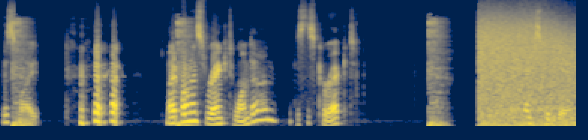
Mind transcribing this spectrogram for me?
This might. My opponent's ranked 1 dan? Is this correct? Thanks for the game.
